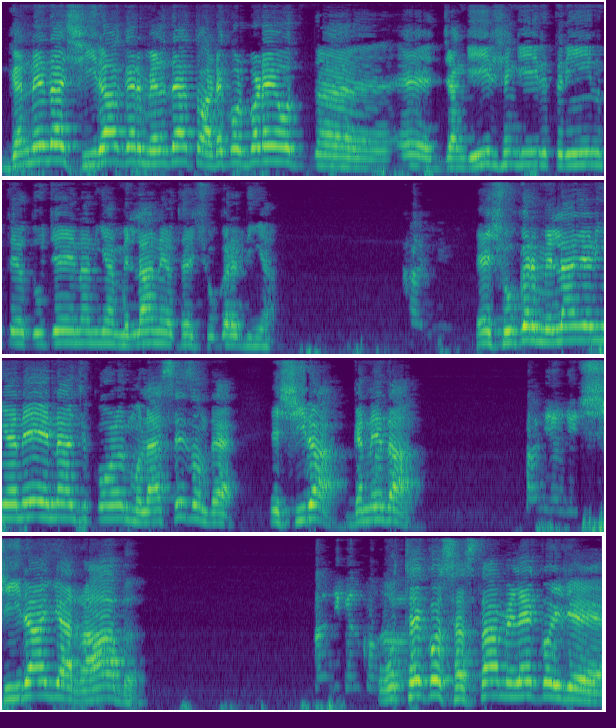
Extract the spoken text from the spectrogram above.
ਗੰਨੇ ਦਾ ਸ਼ੀਰਾ ਅਗਰ ਮਿਲਦਾ ਤੁਹਾਡੇ ਕੋਲ ਬੜੇ ਉਹ ਇਹ ਜੰਗੀਰ ਸ਼ੰਗੀਰ ਤਰੀਨ ਤੇ ਦੂਜੇ ਇਹਨਾਂ ਦੀਆਂ ਮਿੱਲਾਂ ਨੇ ਉੱਥੇ ਸ਼ੂਗਰ ਦੀਆਂ। ਹਾਂਜੀ। ਇਹ ਸ਼ੂਗਰ ਮਿੱਲਾਂ ਜਿਹੜੀਆਂ ਨੇ ਇਹਨਾਂ ਚ ਕੋਲ ਮੋਲੈਸਿਸ ਹੁੰਦਾ ਹੈ ਇਹ ਸ਼ੀਰਾ ਗੰਨੇ ਦਾ। ਹਾਂਜੀ ਹਾਂਜੀ। ਸ਼ੀਰਾ ਜਾਂ ਰਾਬ। ਹਾਂਜੀ ਬਿਲਕੁਲ। ਉੱਥੇ ਕੋਈ ਸਸਤਾ ਮਿਲੇ ਕੋਈ ਜੇ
